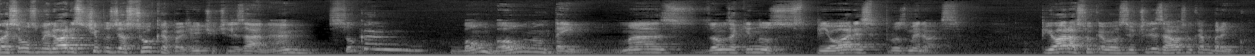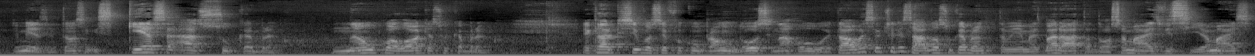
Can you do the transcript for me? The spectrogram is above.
quais são os melhores tipos de açúcar para a gente utilizar, né? Açúcar bom, bom não tem, mas vamos aqui nos piores para os melhores. O pior açúcar para você utilizar é o açúcar branco de mesa. Então assim, esqueça açúcar branco. Não coloque açúcar branco. É claro que se você for comprar um doce na rua e tal, vai ser utilizado o açúcar branco, também é mais barato, adoça mais, vicia mais.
